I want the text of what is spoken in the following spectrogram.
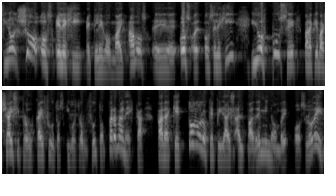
sino yo os elegí, a vos eh, os, os elegí y os puse para que vayáis y produzcáis frutos y vuestro fruto permanezca para que todo lo que pidáis al Padre en mi nombre os lo dé.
